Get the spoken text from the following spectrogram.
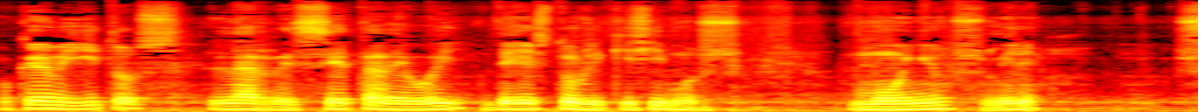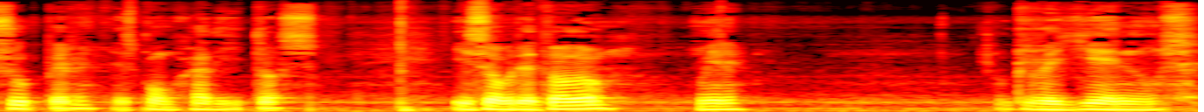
Ok amiguitos, la receta de hoy de estos riquísimos moños, mire, súper esponjaditos y sobre todo, mire, rellenos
